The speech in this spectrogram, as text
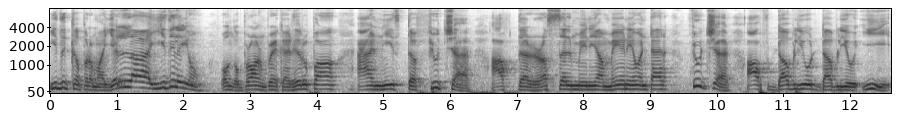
இதுக்கப்புறமா எல்லா இதுலேயும் உங்கள் ப்ரான் பிரேக்கர் இருப்பான். And is the future of the WrestleMania main வந்துட்டார் future of W W E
